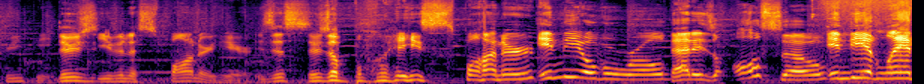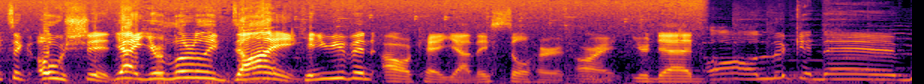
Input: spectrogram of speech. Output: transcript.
creepy. There's even a spawner here. Is this? There's a blaze spawner in the overworld that is also in the Atlantic Ocean. Yeah, you're literally dying. Can you even? Oh, okay. Yeah, they still hurt. All right, you're dead. Oh, look at them.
